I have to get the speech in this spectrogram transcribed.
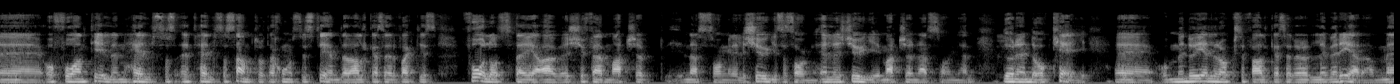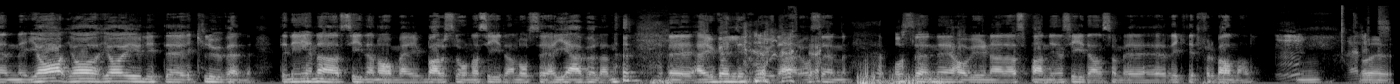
Eh, och får han till en hälsos, ett hälsosamt rotationssystem där Alcacer faktiskt får, låt säga, över 25 matcher den här säsongen, eller 20, säsong, eller 20 matcher den här säsongen, då är det ändå okej. Okay. Eh, men då gäller det också för Alcacer att leverera. Men ja, jag, jag är ju lite kluven. Den ena sidan av mig, Barcelona-sidan, låt säga djävulen, eh, är ju väldigt nöjd där. Och sen, och sen eh, har vi den här Spanien-sidan som är riktigt förbannad. Mm. Härligt.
